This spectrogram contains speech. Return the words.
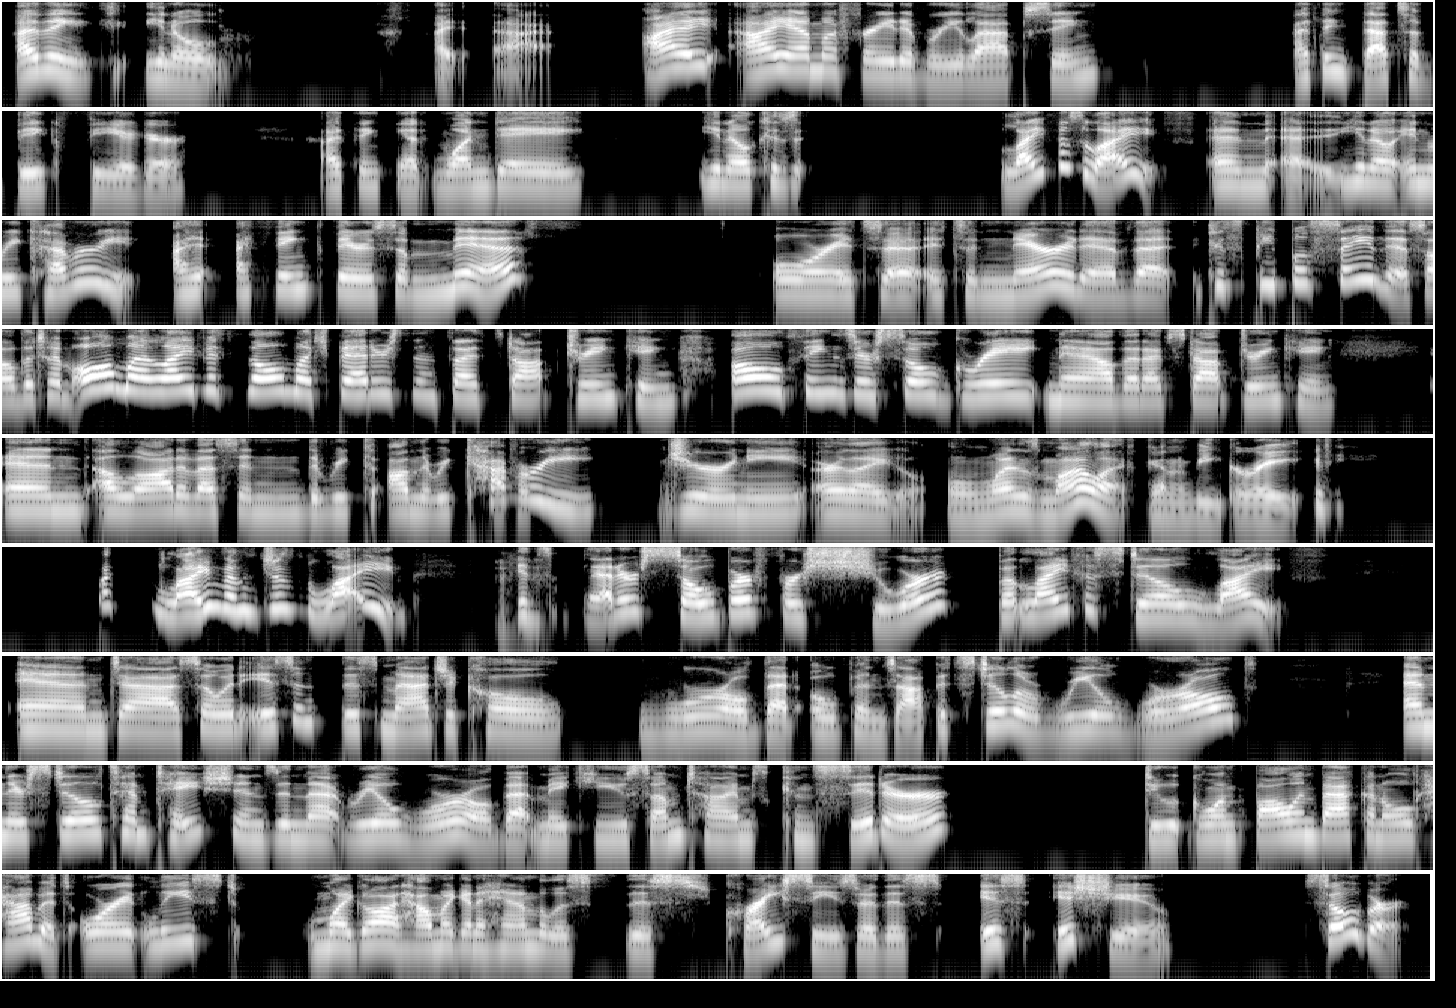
I think you know, I, I I I am afraid of relapsing. I think that's a big fear. I think that one day, you know, because life is life, and uh, you know, in recovery, I I think there's a myth. Or it's a it's a narrative that because people say this all the time. Oh, my life is so much better since I stopped drinking. Oh, things are so great now that I've stopped drinking and a lot of us in the rec- on the recovery journey are like well, when's my life going to be great life is just life it's better sober for sure but life is still life. And uh, so it isn't this magical world that opens up. It's still a real world and there's still temptations in that real world that make you sometimes consider do going falling back on old habits or at least oh my god how am i going to handle this this crisis or this is issue? Sober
